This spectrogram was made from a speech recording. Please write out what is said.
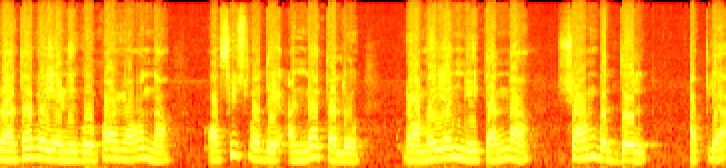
राधाबाई आणि गोपाळरावांना ऑफिसमध्ये आणण्यात आलं. रामय्यांनी त्यांना श्यामबद्दल आपल्या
